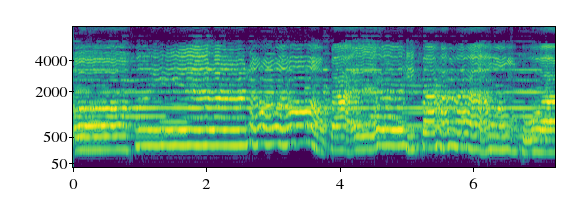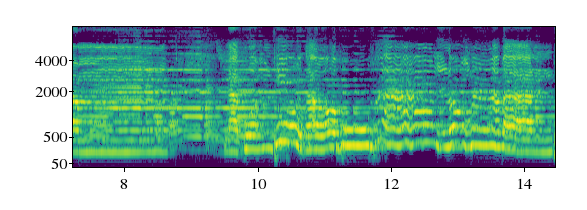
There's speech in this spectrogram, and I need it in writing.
โอ้ยลาน้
